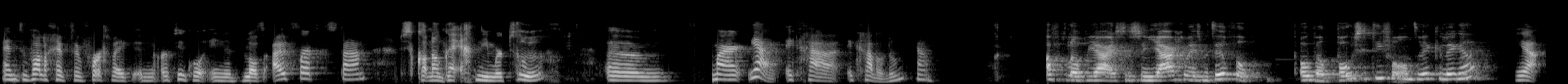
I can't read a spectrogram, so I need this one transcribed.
En toevallig heeft er vorige week een artikel in het blad Uitvaart gestaan. Dus ik kan ook echt niet meer terug. Um, maar ja, ik ga, ik ga dat doen. Ja. afgelopen jaar is dus een jaar geweest met heel veel ook wel positieve ontwikkelingen. Ja.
